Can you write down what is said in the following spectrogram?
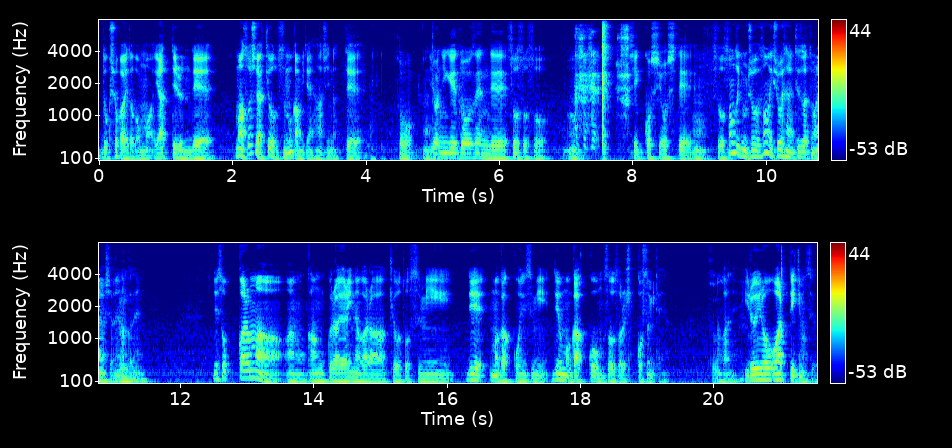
読書会とかもやってるんでまあそしたら京都住むかみたいな話になって。そう、うん。夜逃げ同然で。そうそうそう、うん引っ越しをして、うん、そうその時もその時消費者に手伝ってもらいましたよね、なんかね。でそっからまああのカンクラやりながら京都住みで、まあ、学校に住みでもう学校もそろそろ引っ越すみたいそう。ななんかねいろいろ終わっていきますよ。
